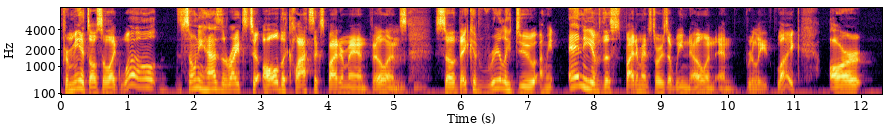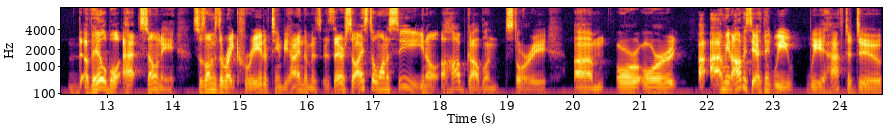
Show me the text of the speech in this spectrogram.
for me, it's also like, well, Sony has the rights to all the classic Spider-Man villains, so they could really do. I mean, any of the Spider-Man stories that we know and and really like are available at Sony. So as long as the right creative team behind them is, is there, so I still want to see you know a Hobgoblin story, um, or or I, I mean, obviously, I think we we have to do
